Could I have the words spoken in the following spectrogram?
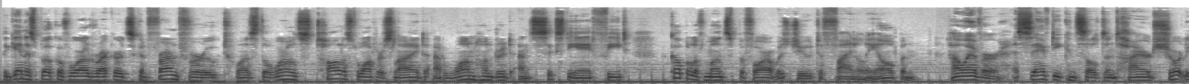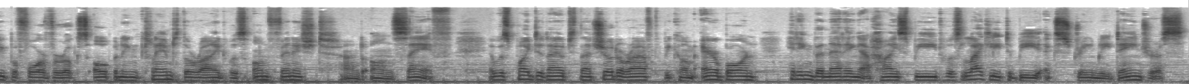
The Guinness Book of World Records confirmed Verrückt was the world's tallest water slide at 168 feet a couple of months before it was due to finally open. However, a safety consultant hired shortly before Verrückt's opening claimed the ride was unfinished and unsafe. It was pointed out that should a raft become airborne, hitting the netting at high speed was likely to be extremely dangerous,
